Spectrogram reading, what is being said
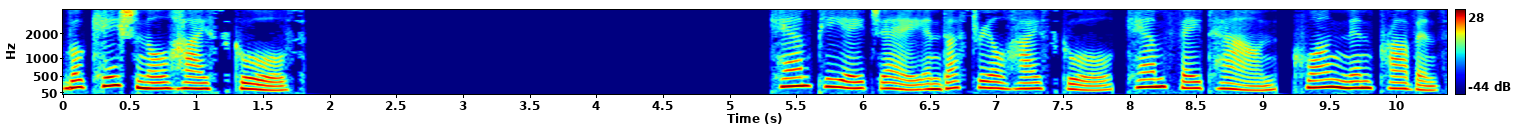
Vocational high schools Cam Pha Industrial High School, Cam Pha Town, Quang Ninh Province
